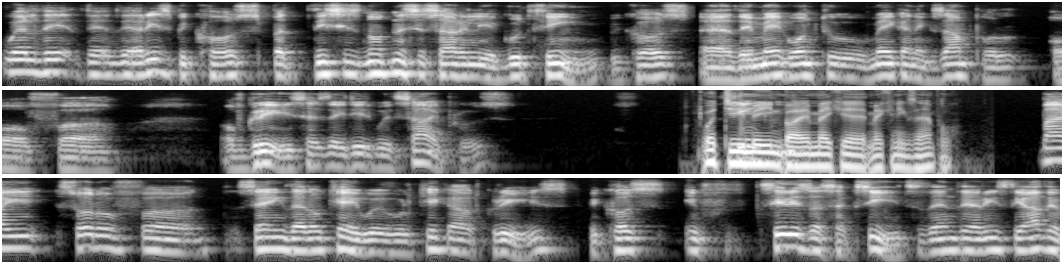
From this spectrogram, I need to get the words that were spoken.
Well, they, they, there is because, but this is not necessarily a good thing because uh, they may want to make an example of uh, of Greece as they did with Cyprus. What do you mean by make a make an example? By sort of uh, saying that, okay, we will kick out Greece because if Syriza succeeds, then there is the other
